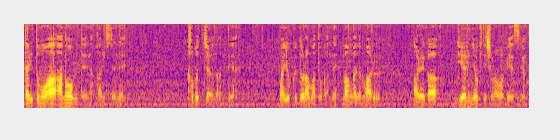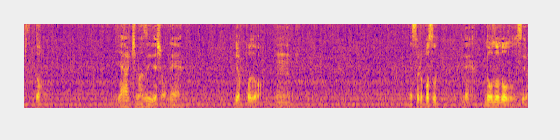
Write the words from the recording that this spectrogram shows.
2人ともああのみたいな感じでねかぶっちゃうなんてまあよくドラマとかね漫画でもあるあれがリアルに起きてしまうわけですよきっと。いやー気まずいでしょうね。よっぽど。うん。でそれこそねどうぞどうぞですよ。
